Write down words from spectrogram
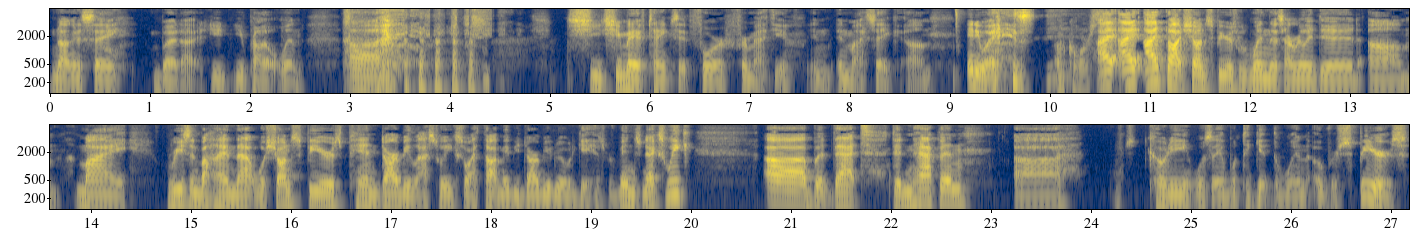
I'm not going to say, but uh, you you probably won't win. Uh, she she may have tanked it for for Matthew in in my sake. Um, anyways, of course. I, I I thought Shawn Spears would win this. I really did. Um, my reason behind that was Shawn Spears pinned Darby last week, so I thought maybe Darby would be able to get his revenge next week. Uh, but that didn't happen. Uh, Cody was able to get the win over Spears.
